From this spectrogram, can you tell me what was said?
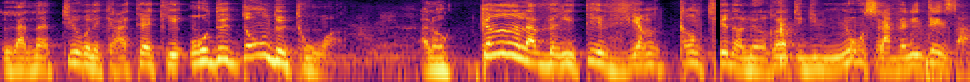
la nature, le caractère qui est au-dedans de toi. Alors, quand la vérité vient, quand tu es dans l'erreur, tu dis non, c'est la vérité, ça.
